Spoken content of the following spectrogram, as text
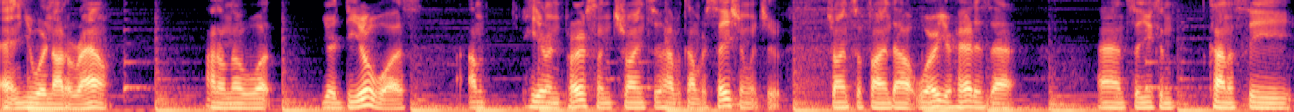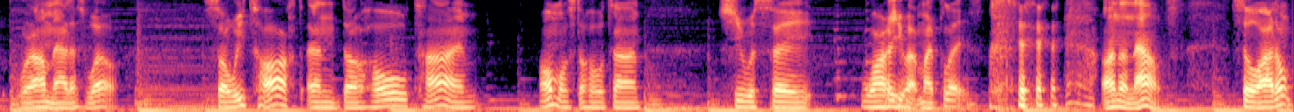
and you were not around. I don't know what your deal was. I'm here in person trying to have a conversation with you, trying to find out where your head is at. And so you can kind of see where I'm at as well. So we talked, and the whole time, almost the whole time, she would say, Why are you at my place? Unannounced. So I don't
